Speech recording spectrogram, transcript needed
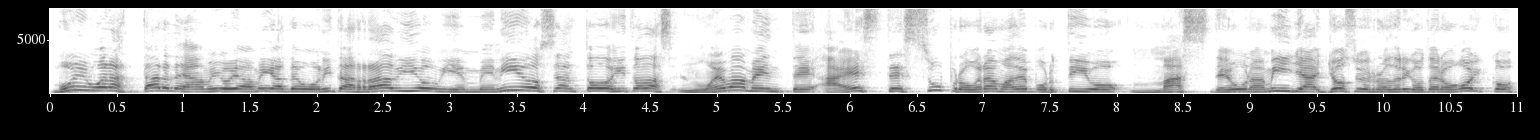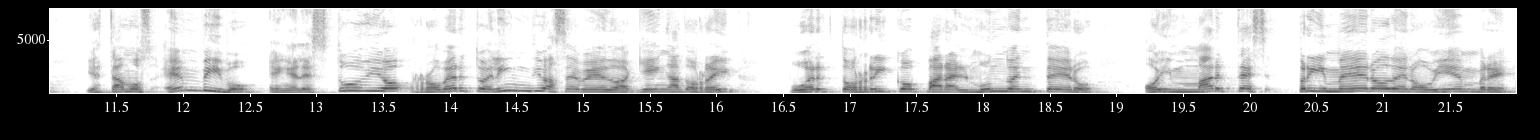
Muy buenas tardes amigos y amigas de Bonita Radio, bienvenidos sean todos y todas nuevamente a este su programa deportivo Más de una milla. Yo soy Rodrigo Otero Goico y estamos en vivo en el estudio Roberto el Indio Acevedo aquí en Atorrey, Puerto Rico para el mundo entero. Hoy martes primero de noviembre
